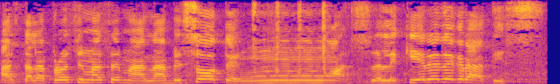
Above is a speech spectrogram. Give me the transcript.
Hasta la próxima semana. Besote. Se le quiere de gratis.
